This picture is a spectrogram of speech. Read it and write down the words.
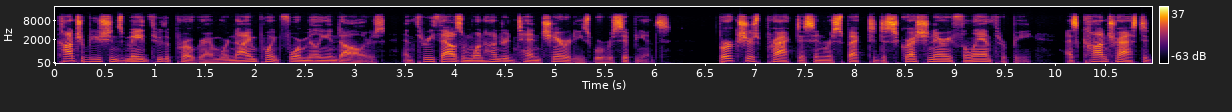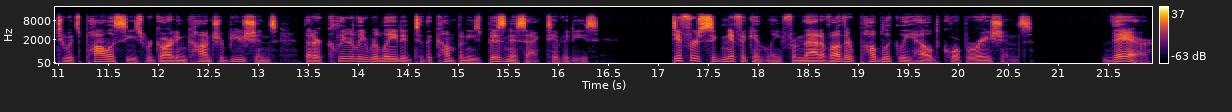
Contributions made through the program were $9.4 million, and 3,110 charities were recipients. Berkshire's practice in respect to discretionary philanthropy, as contrasted to its policies regarding contributions that are clearly related to the company's business activities, differs significantly from that of other publicly held corporations. There,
